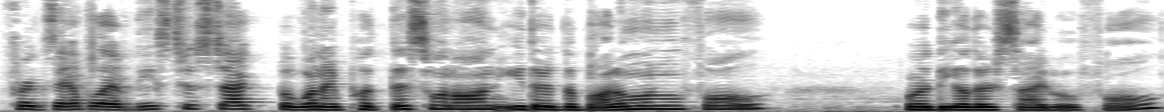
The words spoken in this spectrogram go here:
for example, I have these two stacked, but when I put this one on, either the bottom one will fall or the other side will fall.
